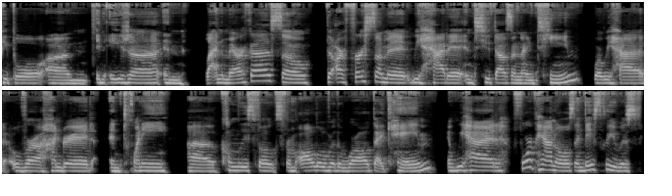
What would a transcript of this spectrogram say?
people um, in Asia, in Latin America. So the, our first summit, we had it in 2019, where we had over 120 uh, Congolese folks from all over the world that came. And we had four panels, and basically it was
